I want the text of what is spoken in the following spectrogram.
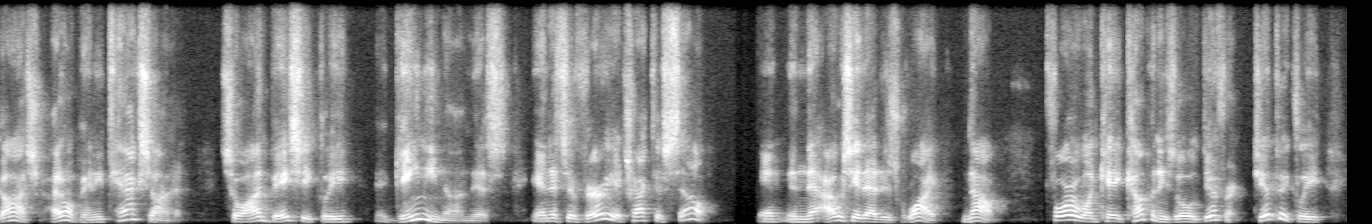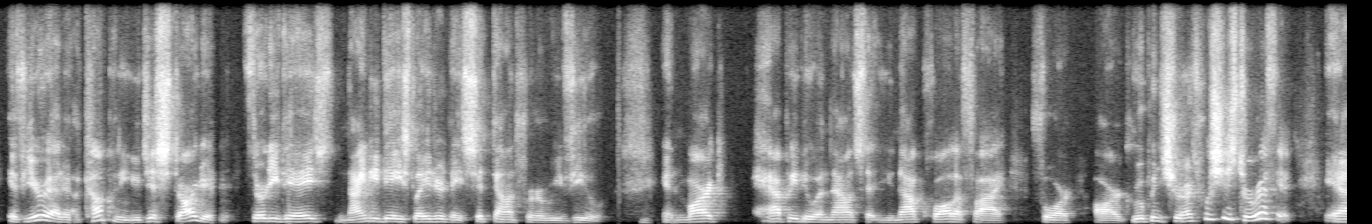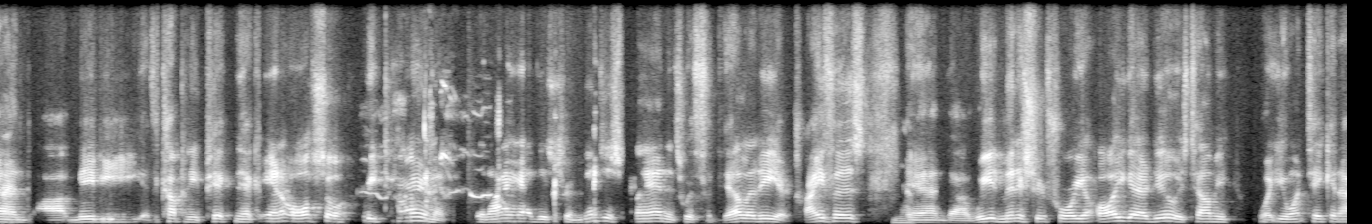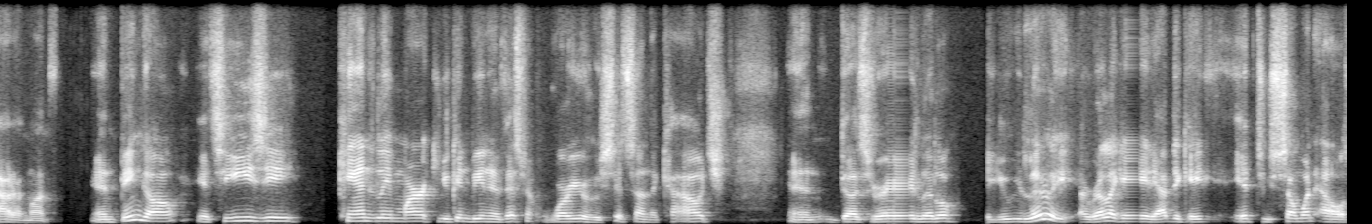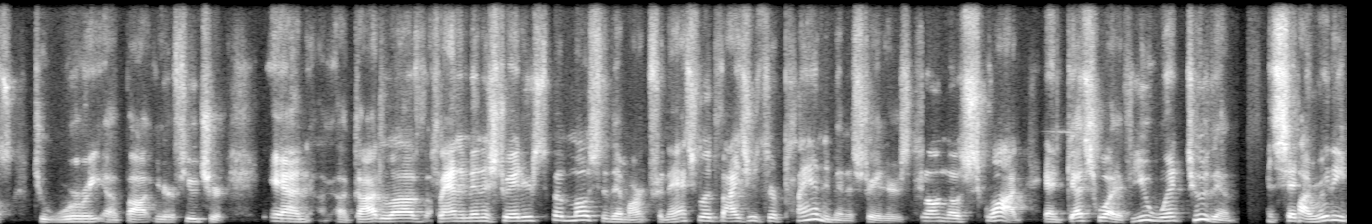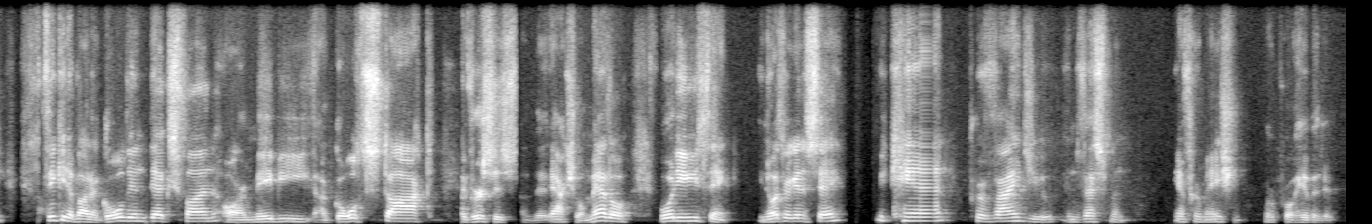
gosh, I don't pay any tax on it. So I'm basically gaining on this. And it's a very attractive sell. And, and I would say that is why. Now, 401k companies a little different. Typically, if you're at a company, you just started 30 days, 90 days later, they sit down for a review. And Mark, happy to announce that you now qualify for our group insurance, which is terrific. And uh, maybe the company picnic and also retirement. And I had this tremendous plan. It's with Fidelity or Trifas, Yeah. and uh, we administer it for you. All you got to do is tell me what you want taken out a month. And bingo, it's easy. Candidly, Mark, you can be an investment warrior who sits on the couch and does very little. You literally relegate, abdicate it to someone else to worry about your future. And uh, God love plan administrators, but most of them aren't financial advisors, they're plan administrators. They don't know squat. And guess what? If you went to them and said, I'm really thinking about a gold index fund or maybe a gold stock versus the actual metal, what do you think? You know what they're going to say? We can't provide you investment information. We're prohibited.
